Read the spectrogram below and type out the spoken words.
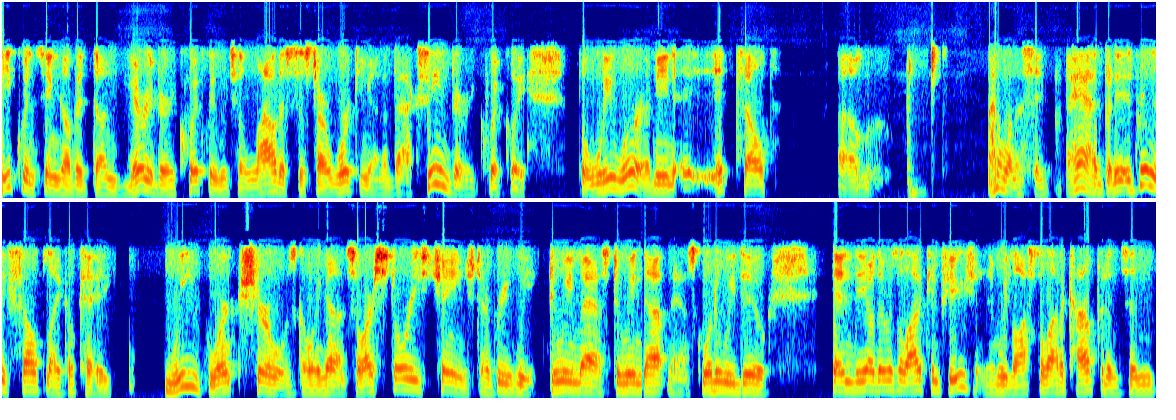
sequencing of it done very, very quickly, which allowed us to start working on a vaccine very quickly. But we were, I mean, it felt um, I don't want to say bad, but it really felt like okay, we weren't sure what was going on. So our stories changed every week. Do we mask? Do we not mask? What do we do? And you know there was a lot of confusion, and we lost a lot of confidence in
